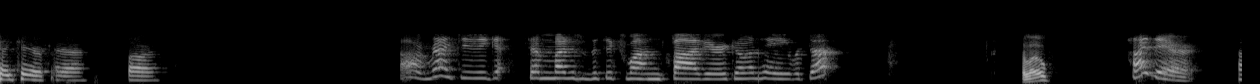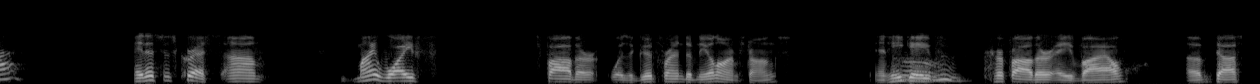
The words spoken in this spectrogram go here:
Take care, Farrah. Bye. All right, do we get somebody from the six one five area code? Hey, what's up? Hello. Hi there. Hi. Hey, this is Chris. Um, my wife's father was a good friend of Neil Armstrong's, and he gave Mm. her father a vial of dust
